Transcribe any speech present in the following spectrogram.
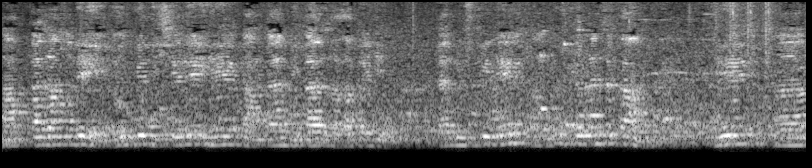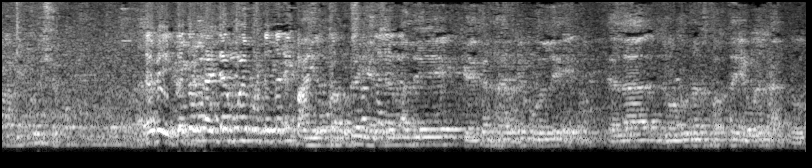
कामकाजामध्ये योग्य दिशेने हे कामकाज विकास झाला पाहिजे. त्या दृष्टीने अंकुश ठेवण्याचं काम हे आम्ही करू शकतो. साहेब एकत्र लढल्यामुळे कुठेतरी भाजप फक्त नुकसान झालेलं आहे. याच्यामध्ये केळकर साहेब जे बोलले त्याला जोडूनच फक्त एवढं सांगतो.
